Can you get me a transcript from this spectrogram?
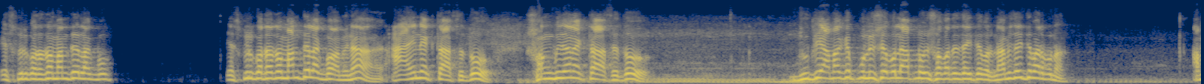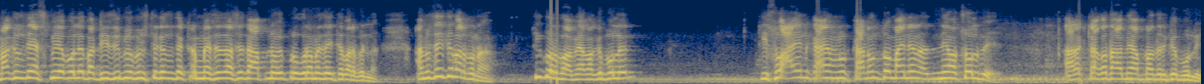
এসপির কথা তো মানতে লাগবো। এসপির কথা তো মানতে লাগবো আমি না? আইন একটা আছে তো, সংবিধান একটা আছে তো। যদি আমাকে পুলিশে বলে আপনি ওই সভাতে যাইতে পারেন, আমি যাইতে পারব না। আমাকে যদি এসপি বলে বা ডিজিপি অফিস থেকে যদি একটা মেসেজ আসে যে আপনি ওই প্রোগ্রামে যাইতে পারবেন না, আমি যাইতে পারব না। কি করব আমি, আমাকে বলেন। কিছু আইন কানুন- তো মাইনে নেওয়া চলবে। আর একটা কথা আমি আপনাদেরকে বলি,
